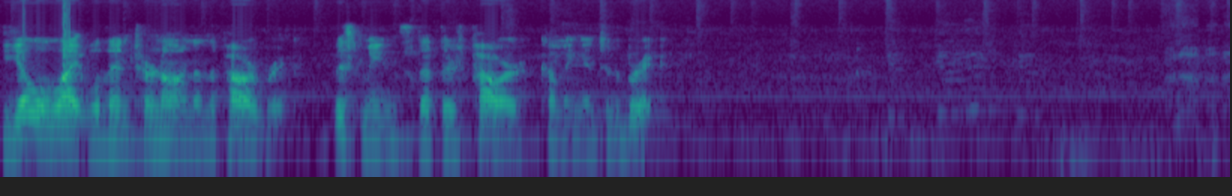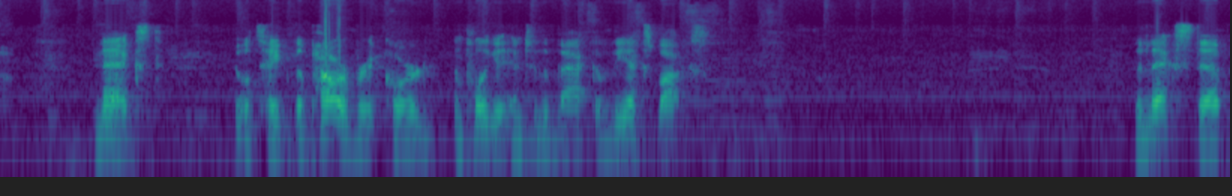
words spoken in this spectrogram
The yellow light will then turn on on the power brick. This means that there's power coming into the brick. Next, you'll take the power brick cord and plug it into the back of the Xbox. The next step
